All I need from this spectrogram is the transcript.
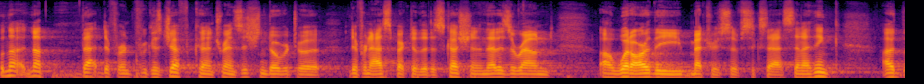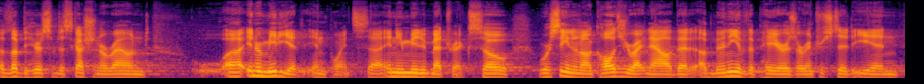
Well, not, not that different, because Jeff kind of transitioned over to a different aspect of the discussion, and that is around uh, what are the metrics of success. And I think I'd, I'd love to hear some discussion around uh, intermediate endpoints, uh, intermediate metrics. So we're seeing in oncology right now that uh, many of the payers are interested in,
